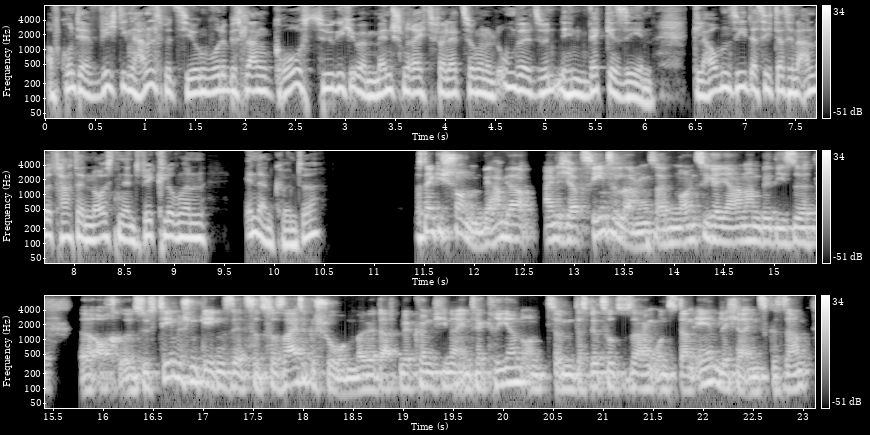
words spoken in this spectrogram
Aufgrund der wichtigen Handelsbeziehungen wurde bislang großzügig über Menschenrechtsverletzungen und Umweltsünden hinweggesehen. Glauben Sie, dass sich das in Anbetracht der neuesten Entwicklungen ändern könnte? Das denke ich schon. Wir haben ja eigentlich jahrzehntelang, seit den 90er Jahren haben wir diese äh, auch systemischen Gegensätze zur Seite geschoben, weil wir dachten, wir können China integrieren und ähm, das wird sozusagen uns dann ähnlicher insgesamt.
